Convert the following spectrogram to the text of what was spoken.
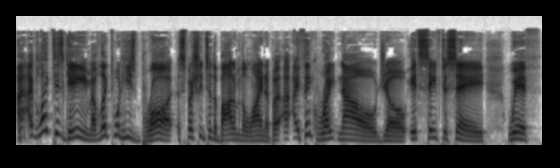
I, have liked his game. I've liked what he's brought, especially to the bottom of the lineup. I, I think right now, Joe, it's safe to say with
